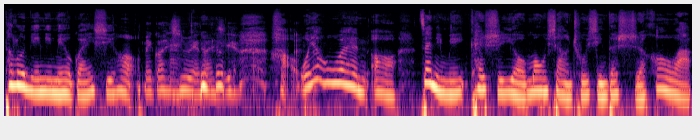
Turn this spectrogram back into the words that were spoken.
透露年龄没有关系哈，没关系，没关系。好，我要问哦，在你们开始有梦想雏形的时候啊，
